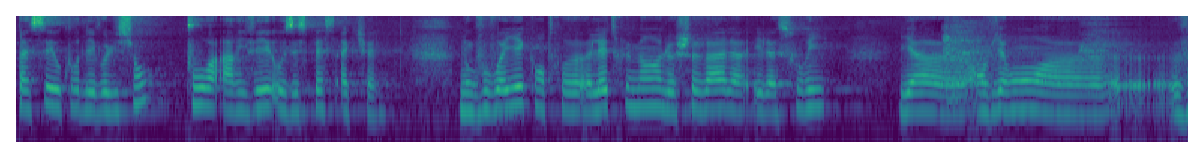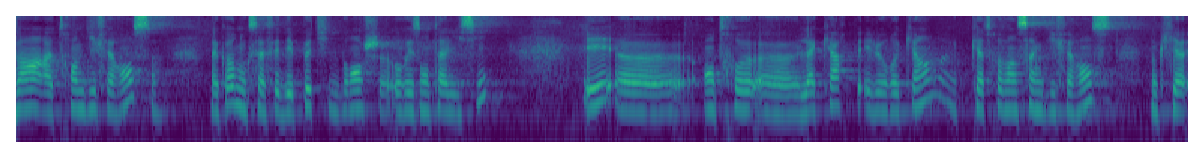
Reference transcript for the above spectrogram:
passées au cours de l'évolution pour arriver aux espèces actuelles. Donc vous voyez qu'entre l'être humain, le cheval et la souris, il y a euh, environ 20 euh, à 30 différences. D'accord? Donc ça fait des petites branches horizontales ici. Et entre la carpe et le requin, 85 différences. Donc il y a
